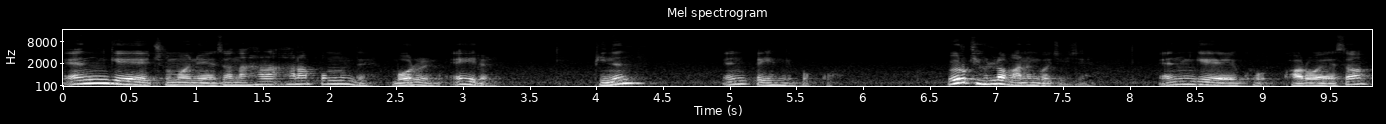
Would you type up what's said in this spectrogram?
N 개의 주머니에서 난 하나 하나 뽑는데. 뭐를? A를. B는 n 빼기 한 개 뽑고. 이렇게 흘러가는 거지 이제. N 개의 고- 괄호에서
